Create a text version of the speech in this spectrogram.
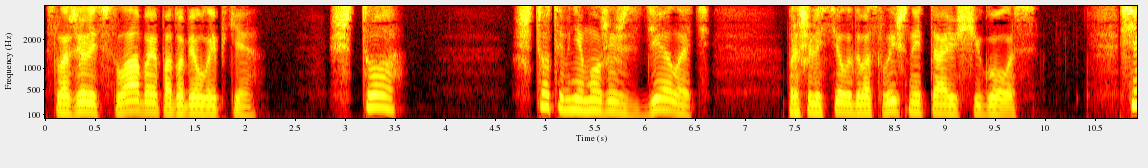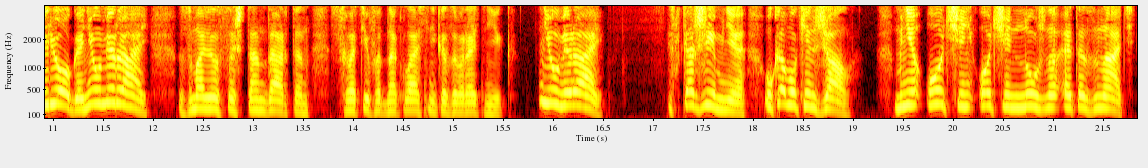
сложились в слабое подобие улыбки. «Что? Что ты мне можешь сделать?» — прошелестел едва слышный тающий голос. «Серега, не умирай!» — взмолился Штандартен, схватив одноклассника за воротник. «Не умирай! Скажи мне, у кого кинжал? Мне очень-очень нужно это знать!»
